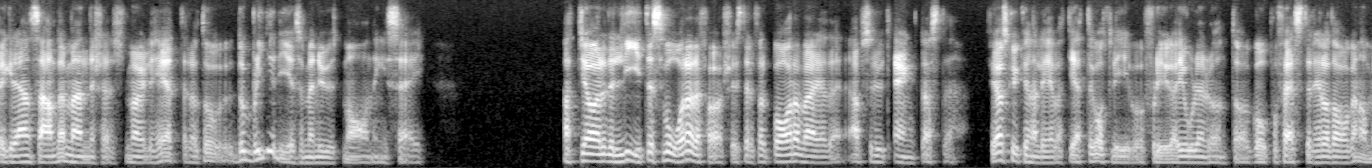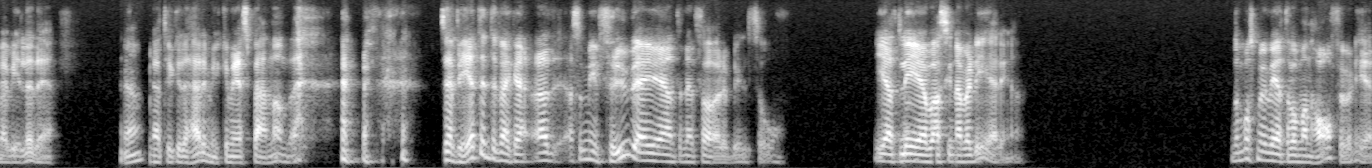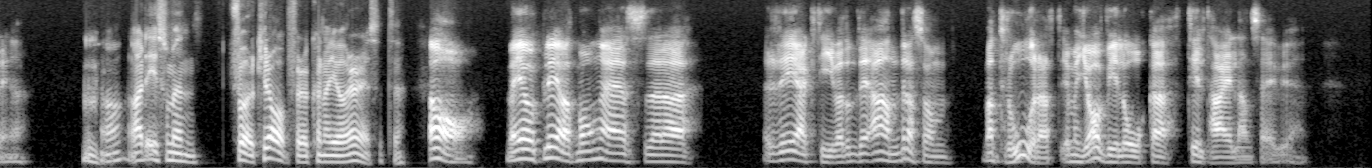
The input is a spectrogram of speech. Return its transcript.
begränsar andra människors möjligheter och då, då blir det ju som en utmaning i sig. Att göra det lite svårare för sig istället för att bara välja det absolut enklaste. För jag skulle kunna leva ett jättegott liv och flyga jorden runt och gå på fester hela dagarna om jag ville det. Ja. Men jag tycker det här är mycket mer spännande. så jag vet inte, verkligen, alltså min fru är ju egentligen en förebild så. I att leva sina värderingar. Då måste man ju veta vad man har för värderingar. Mm. Ja, ja, det är som en förkrav för att kunna göra det. Så att... Ja, men jag upplever att många är sådär reaktiva. Det är andra som man tror att ja, men jag vill åka till Thailand säger vi.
